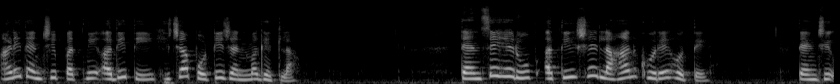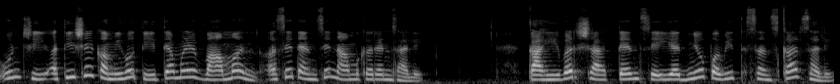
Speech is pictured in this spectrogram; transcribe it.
आणि त्यांची पत्नी अदिती हिच्या पोटी जन्म घेतला. त्यांचे हे रूप अतिशय लहान खुरे होते. त्यांची उंची अतिशय कमी होती त्यामुळे वामन असे त्यांचे नामकरण झाले. काही वर्षात त्यांचे यज्ञोपवीत संस्कार झाले.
